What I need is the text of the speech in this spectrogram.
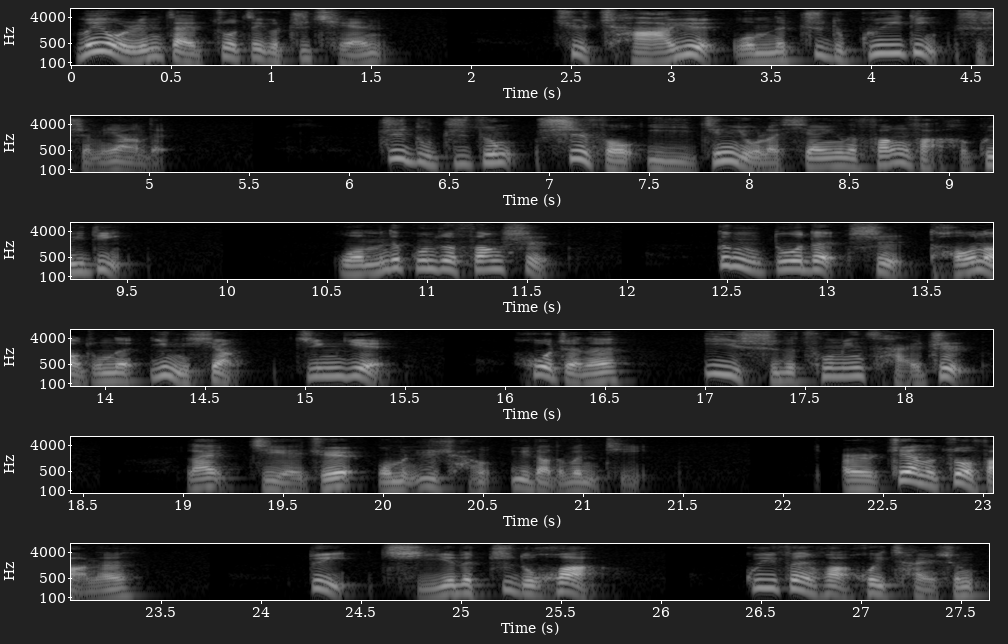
没有人在做这个之前去查阅我们的制度规定是什么样的，制度之中是否已经有了相应的方法和规定。我们的工作方式更多的是头脑中的印象、经验，或者呢一时的聪明才智。来解决我们日常遇到的问题，而这样的做法呢，对企业的制度化、规范化会产生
